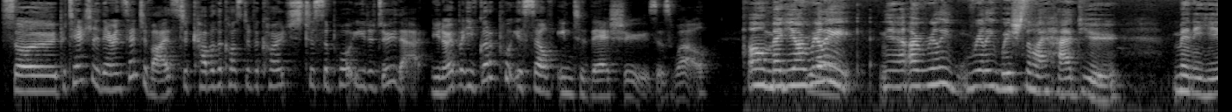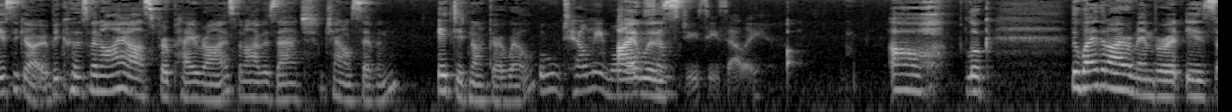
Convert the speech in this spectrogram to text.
So potentially they're incentivized to cover the cost of a coach to support you to do that, you know, but you've got to put yourself into their shoes as well. Oh, Maggie, I really, yeah. yeah, I really, really wish that I had you many years ago because when I asked for a pay rise when I was at Channel 7, it did not go well. Oh, tell me more. I was Sounds juicy, Sally. Oh, look, the way that I remember it is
